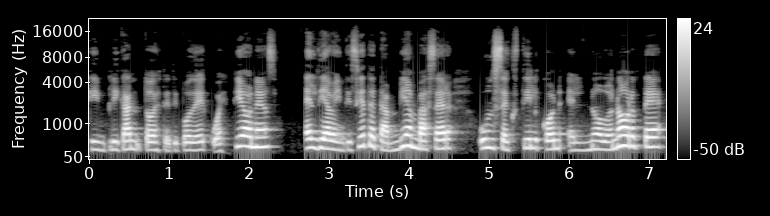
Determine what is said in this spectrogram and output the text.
que implican todo este tipo de cuestiones. El día 27 también va a ser un sextil con el nodo norte,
